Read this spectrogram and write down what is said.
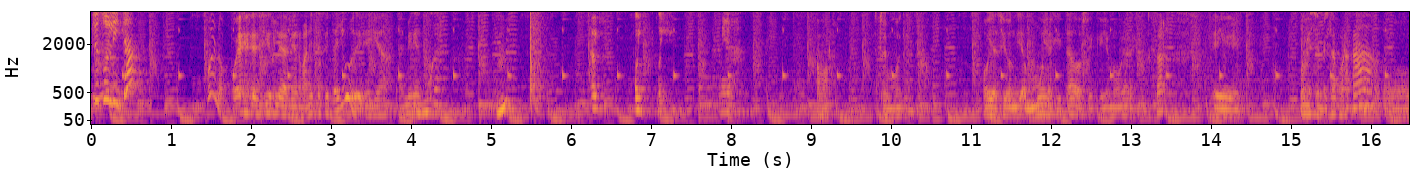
¿Yo solita? Bueno, puedes decirle a mi hermanita que te ayude. Ella también es mujer. ¿Mm? Ay, ay, ay. Mira. Amor, estoy muy cansado. Hoy ha sido un día muy agitado, así que yo me voy a descansar. Eh, ¿Puedes empezar por acá o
